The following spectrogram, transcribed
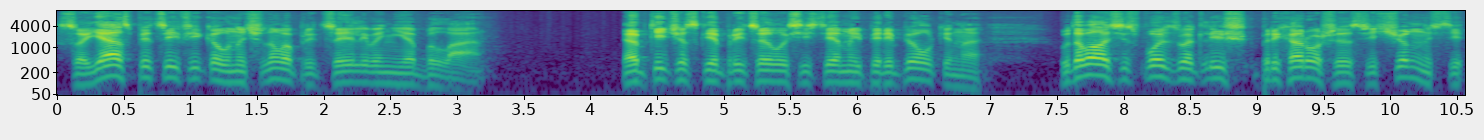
своя специфика у ночного прицеливания была. Оптические прицелы системы Перепелкина удавалось использовать лишь при хорошей освещенности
